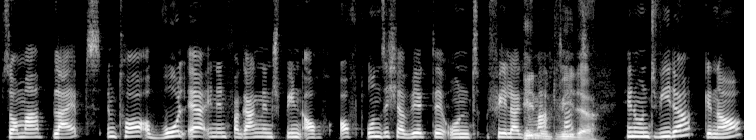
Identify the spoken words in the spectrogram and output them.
Sommer bleibt im Tor, obwohl er in den vergangenen Spielen auch oft unsicher wirkte und Fehler Hin gemacht und wieder. hat hin und wieder, genau.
